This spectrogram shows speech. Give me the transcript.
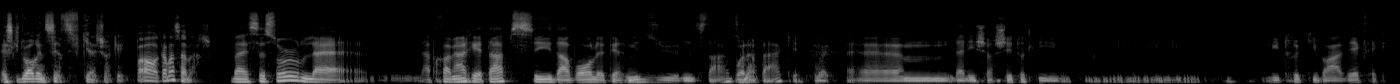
Est-ce qu'il doit avoir une certification quelque part? Comment ça marche? Ben, c'est sûr, la, la première étape, c'est d'avoir le permis du ministère, du Voilà. MAPAC, Ouais. d'aller chercher tous les, les, les- les- les- les trucs qui vont avec, fait que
